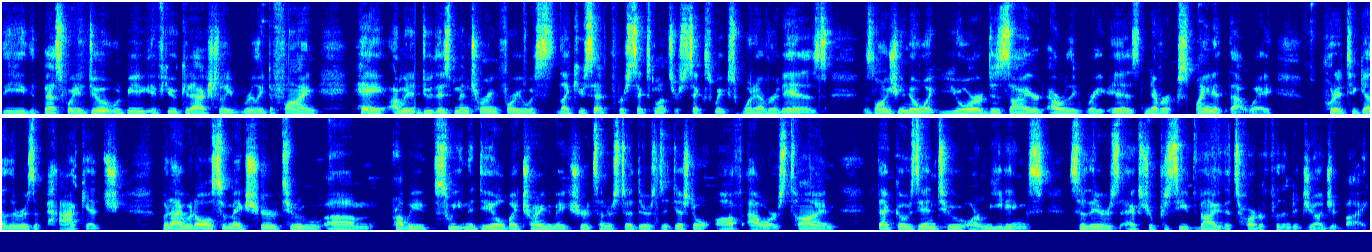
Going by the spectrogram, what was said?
the the best way to do it would be if you could actually really define hey i'm going to do this mentoring for you with like you said for six months or six weeks whatever it is as long as you know what your desired hourly rate is never explain it that way put it together as a package but I would also make sure to um, probably sweeten the deal by trying to make sure it's understood there's additional off hours time that goes into our meetings. So there's extra perceived value that's harder for them to judge it by.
